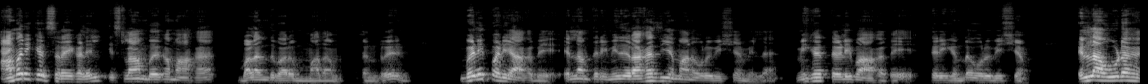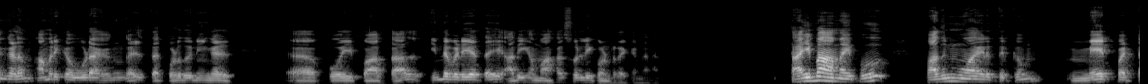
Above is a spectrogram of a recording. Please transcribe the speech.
அமெரிக்க சிறைகளில் இஸ்லாம் வேகமாக வளர்ந்து வரும் மதம் என்று வெளிப்படையாகவே எல்லாம் தெரியும். இது ரகசியமான ஒரு விஷயம் இல்லை. மிக தெளிவாகவே தெரிகின்ற ஒரு விஷயம். எல்லா ஊடகங்களும் அமெரிக்க ஊடகங்கள் தற்பொழுது நீங்கள் போய் பார்த்தால் இந்த விடயத்தை அதிகமாக சொல்லிக் கொண்டிருக்கின்றன. தைபா அமைப்பு பதிமூவாயிரத்திற்கும் மேற்பட்ட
